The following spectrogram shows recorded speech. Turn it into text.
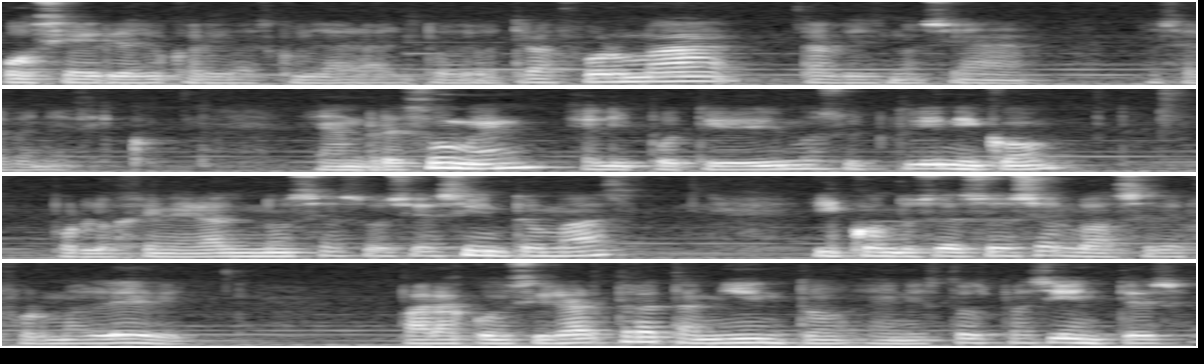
o si hay riesgo cardiovascular alto. De otra forma, tal vez no sea, no sea benéfico. En resumen, el hipotiroidismo subclínico por lo general no se asocia a síntomas y cuando se asocia lo hace de forma leve. Para considerar tratamiento en estos pacientes,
